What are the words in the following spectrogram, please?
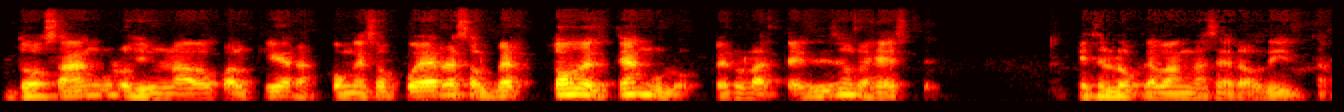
dos ángulos y un lado cualquiera. Con eso puede resolver todo el triángulo, pero la tesis es este. Eso es lo que van a hacer ahorita.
